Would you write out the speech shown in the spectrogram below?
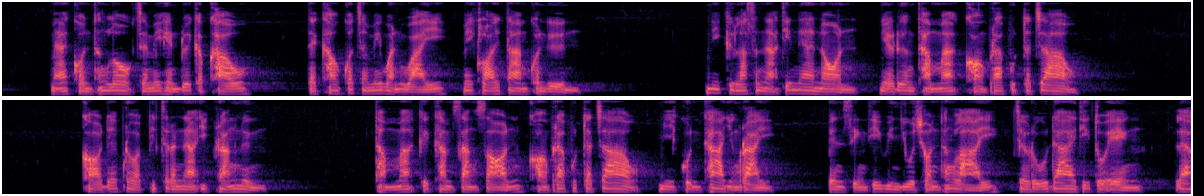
ๆ แม้คนทั้งโลกจะไม่เห็นด้วยกับเขา แต่เขาก็จะไม่หวั่นไหวไม่คล้อยตามคนอื่น นี่คือลักษณะที่แน่นอนในเรื่องธรรมะของพระพุทธเจ้า ขอได้โปรดพิจารณาอีกครั้งหนึ่ง ธรรมะคือคำสั่งสอนของพระพุทธเจ้ามีคุณค่าอย่างไร เป็นสิ่งที่วินยูชนทั้งหลายจะรู้ได้ที่ตัวเอง แล้ว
